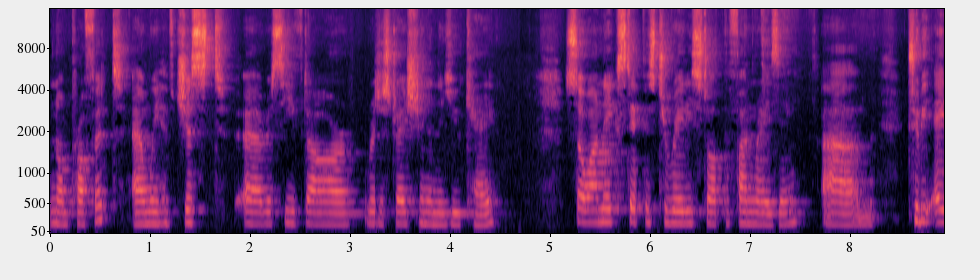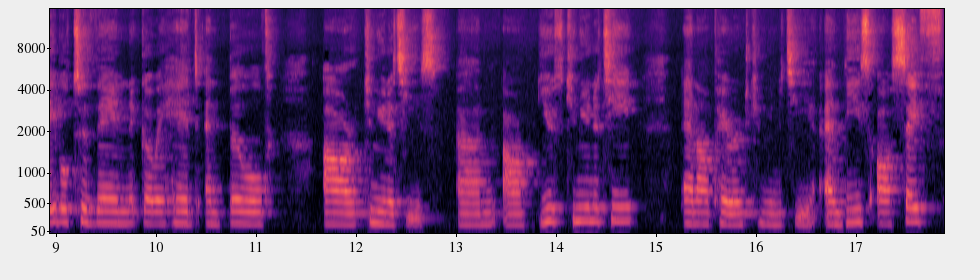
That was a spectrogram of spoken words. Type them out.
nonprofit, and we have just uh, received our registration in the UK. So our next step is to really start the fundraising um, to be able to then go ahead and build our communities, um, our youth community and our parent community. And these are safe,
